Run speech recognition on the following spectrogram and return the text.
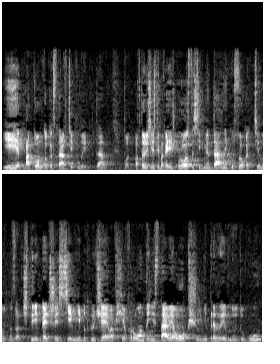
и потом только ставьте клык, да. Вот, повторюсь, если вы хотите просто сегментарный кусок оттянуть назад, 4, 5, 6, 7, не подключая вообще фронт и не ставя общую непрерывную дугу,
